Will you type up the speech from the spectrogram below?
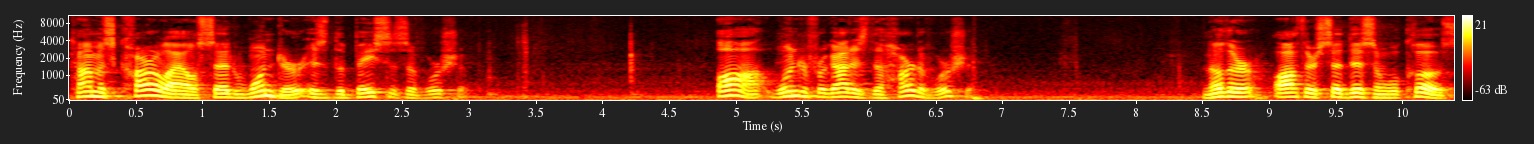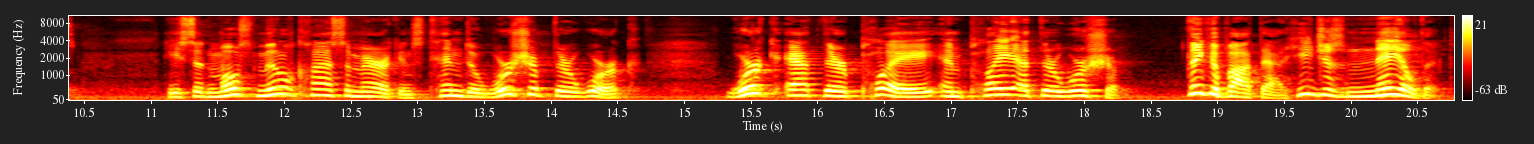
Thomas Carlyle said wonder is the basis of worship. Awe, wonder for God is the heart of worship. Another author said this and we'll close. He said most middle class Americans tend to worship their work, work at their play, and play at their worship. Think about that. He just nailed it.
